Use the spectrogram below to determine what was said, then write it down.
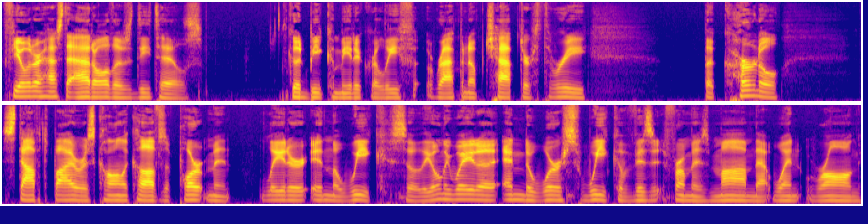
Fyodor has to add all those details. Could be comedic relief. Wrapping up chapter three, the colonel stopped by Raskolnikov's apartment later in the week. So the only way to end a worse week, a visit from his mom that went wrong.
